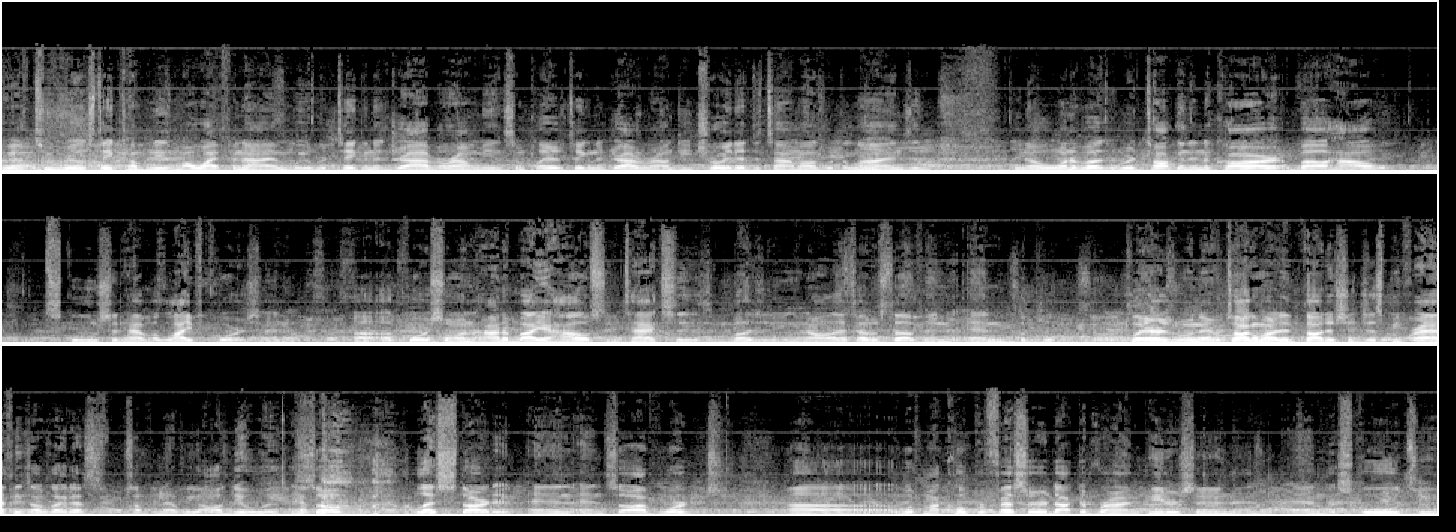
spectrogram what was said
we have two real estate companies, my wife and I, and we were taking a drive around. Me and some players were taking a drive around Detroit at the time. I was with the Lions, and you know, one of us we were talking in the car about how schools should have a life course and uh, a course on how to buy your house and taxes and budgeting and all that type of stuff. And and the players when they were talking about it thought it should just be for athletes. I was like, that's something that we all deal with. Yep. So let's start it. And and so I've worked uh, with my co-professor, Dr. Brian Peterson, and, and the school to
